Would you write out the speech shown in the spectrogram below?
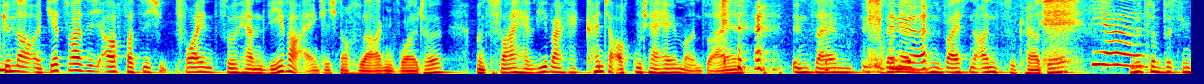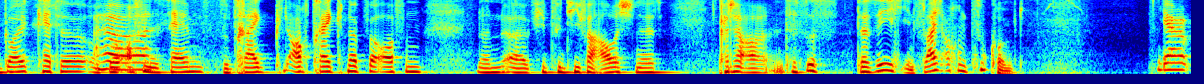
Genau, und jetzt weiß ich auch, was ich vorhin zu Herrn Weber eigentlich noch sagen wollte. Und zwar, Herr Weber könnte auch guter Hellmann sein. in seinem, wenn er diesen weißen Anzug hatte. Ja. Mit so ein bisschen Goldkette und ah. so offenes Hemd. So drei, auch drei Knöpfe offen. Dann äh, viel zu tiefer Ausschnitt. Könnte auch, das ist, da sehe ich ihn. Vielleicht auch in Zukunft. Ja,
